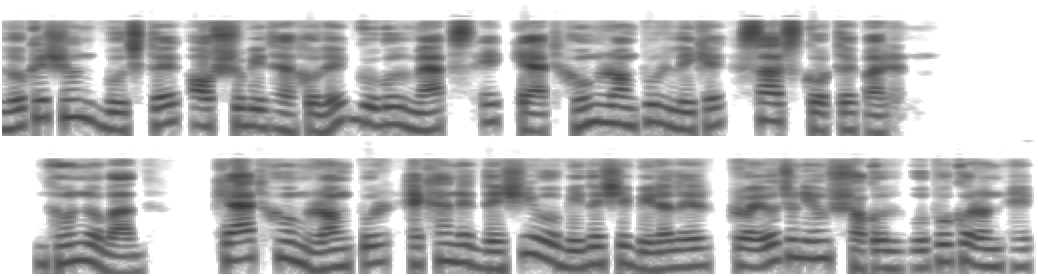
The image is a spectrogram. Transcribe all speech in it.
লোকেশন বুঝতে অসুবিধা হলে গুগল ম্যাপস এ ক্যাট হোম রংপুর লিখে সার্চ করতে পারেন। ধন্যবাদ। ক্যাট হোম রংপুর, এখানে দেশি ও বিদেশি বিড়ালের প্রয়োজনীয় সকল উপকরণ এ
